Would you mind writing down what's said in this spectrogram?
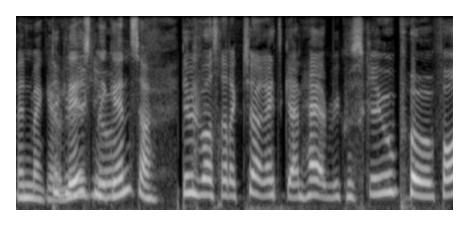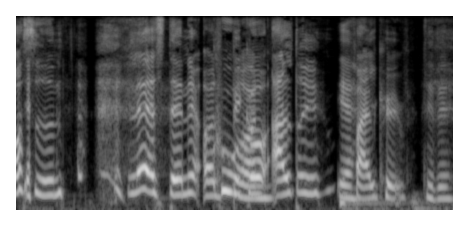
Men man kan Det jo kan læse den igen så. Det vil vores redaktør rigtig gerne have, at vi kunne skrive på forsiden. Læs denne og Kuren. begå aldrig Ja. fejlkøb. Det er det.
